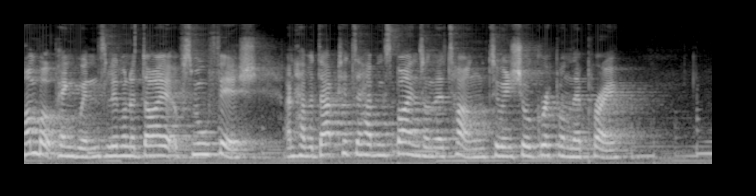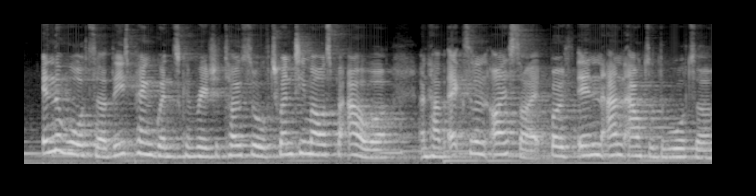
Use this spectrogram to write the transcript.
Humboldt penguins live on a diet of small fish and have adapted to having spines on their tongue to ensure grip on their prey. In the water, these penguins can reach a total of 20 miles per hour and have excellent eyesight both in and out of the water.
